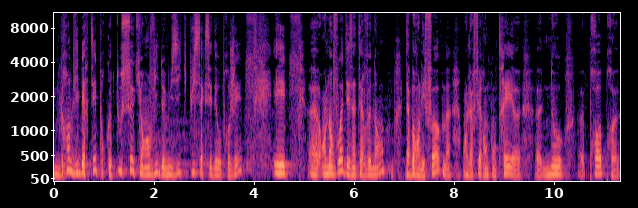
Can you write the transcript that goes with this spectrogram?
une grande liberté pour que tous ceux qui ont envie de musique puissent accéder au projet. Et on envoie des intervenants. D'abord, on les forme, on leur fait rencontrer nos propres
